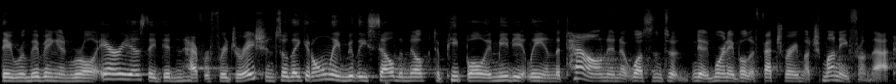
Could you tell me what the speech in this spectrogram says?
they were living in rural areas, they didn't have refrigeration, so they could only really sell the milk to people immediately in the town, and it wasn't, a, they weren't able to fetch very much money from that.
